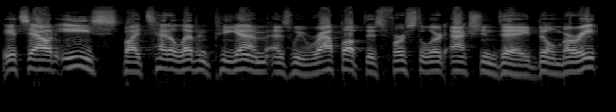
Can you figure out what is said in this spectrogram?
It's out east by 10, 11 p.m. as we wrap up this first alert action day. Bill Murray,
